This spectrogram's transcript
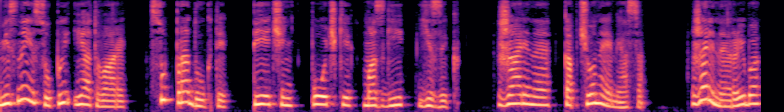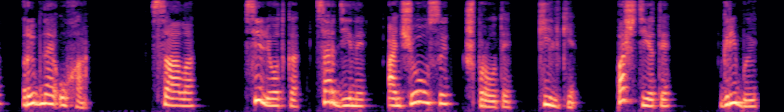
Мясные супы и отвары, субпродукты, печень, почки, мозги, язык. Жареное, копченое мясо. Жареная рыба, рыбная уха. Сало, селедка, сардины, анчоусы, шпроты, кильки. Паштеты, грибы,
